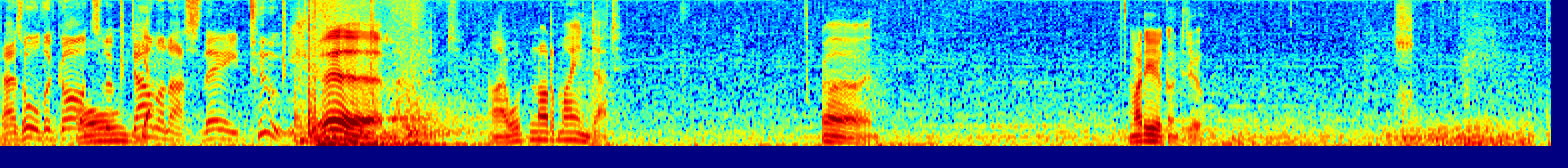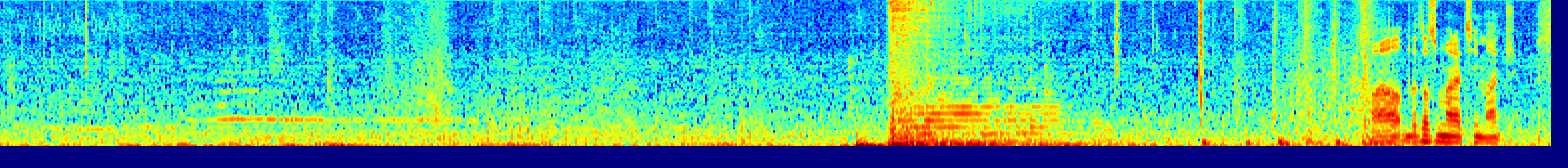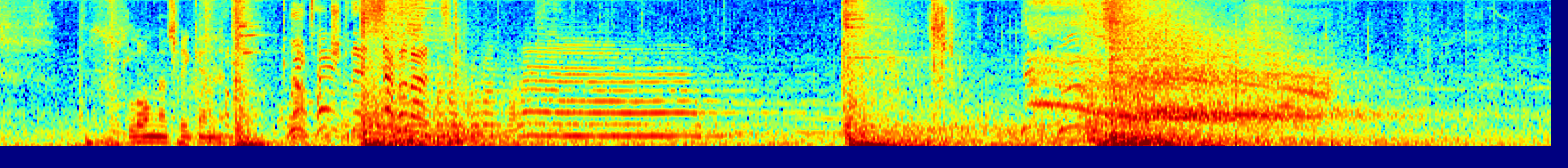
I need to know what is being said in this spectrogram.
As all the gods Oh, look down yeah. on us, they too. Sure, my friend. I would not mind that. What are you going to do? Well, that doesn't matter too much. As long as we can We take this settlement.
